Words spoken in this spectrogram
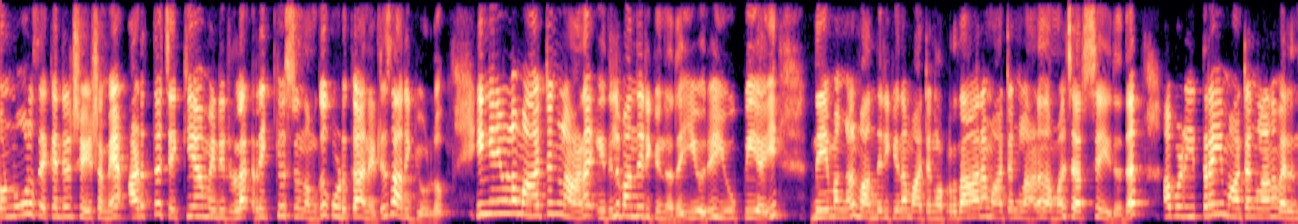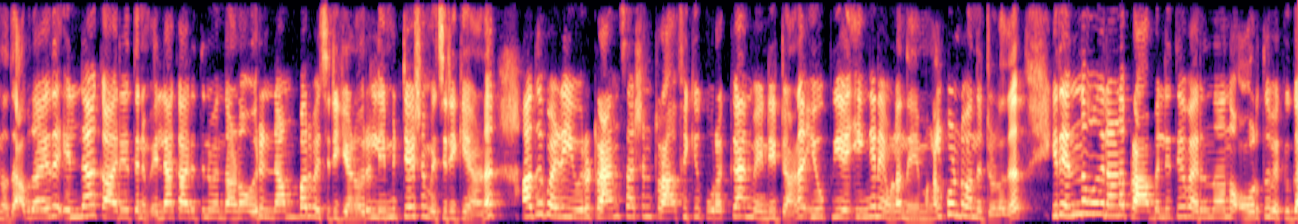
തൊണ്ണൂറ് സെക്കൻഡിന് ശേഷമേ അടുത്ത ചെക്ക് ചെയ്യാൻ വേണ്ടിയിട്ടുള്ള റിക്വസ്റ്റ് നമുക്ക് കൊടുക്കാനായിട്ട് സാധിക്കുകയുള്ളൂ. ഇങ്ങനെയുള്ള മാറ്റങ്ങളാണ് ഇതിൽ വന്നിരിക്കുന്നത്. ഈ ഒരു യു പി ഐ നിയമങ്ങൾ വന്നിരിക്കുന്ന മാറ്റങ്ങൾ പ്രധാന മാറ്റങ്ങളാണ് നമ്മൾ ചർച്ച ചെയ്തത്. അപ്പോൾ ഇത്രയും മാറ്റങ്ങളാണ് വരുന്നത്. അതായത് എല്ലാ കാര്യത്തിനും എല്ലാ കാര്യത്തിനും എന്താണ് ഒരു നമ്പർ വെച്ചിരിക്കുകയാണ് ഒരു ലിമിറ്റേഷൻ വെച്ചിരിക്കുകയാണ്. അതുവഴി ഈ ഒരു ട്രാൻസാക്ഷൻ ട്രാഫിക് കുറയ്ക്കാൻ വേണ്ടിയിട്ടാണ് യു പി ഐ ഇങ്ങനെയുള്ള നിയമങ്ങൾ കൊണ്ടുവന്നിട്ടുള്ളത്. ഇത് എന്ന് മുതലാണ് പ്രാബല്യത്തിൽ വരുന്നതെന്ന് ഓർത്തു വെക്കുക.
